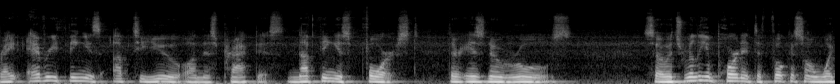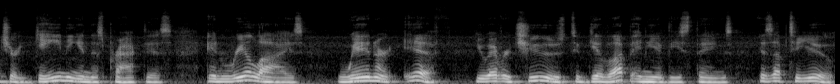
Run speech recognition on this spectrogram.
right? Everything is up to you on this practice. Nothing is forced. There is no rules. So it's really important to focus on what you're gaining in this practice and realize when or if you ever choose to give up any of these things is up to you.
